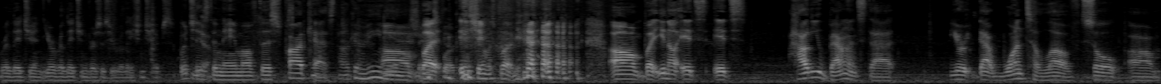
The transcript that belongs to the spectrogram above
religion, your religion versus your relationships, which is Yeah. the name of this podcast. How convenient. Um, Shameless but plug. shameless plug. um, but you know, it's it's how do you balance that your that want to love so um,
